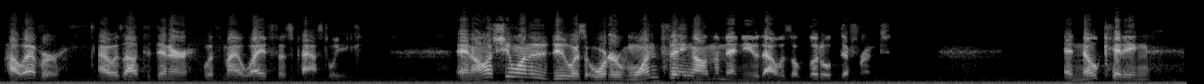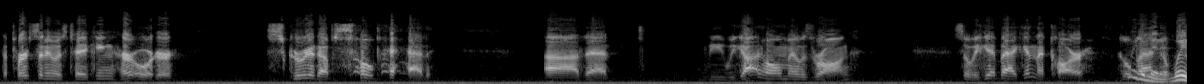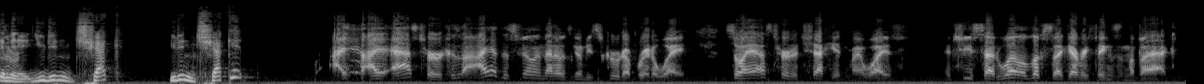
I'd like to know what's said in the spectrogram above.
However, I was out to dinner with my wife this past week, and all she wanted to do was order one thing on the menu that was a little different. And no kidding, the person who was taking her order screwed it up so bad uh, that we we got home. It was wrong. So we get back in the car. Go Wait a minute. Wait a the- minute. You didn't check? You didn't check it? I, I asked her because I had this feeling that it was going to be screwed up right away. So I asked her to check it, my wife, and she said, "Well, it looks like everything's in the bag."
